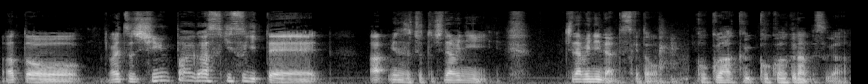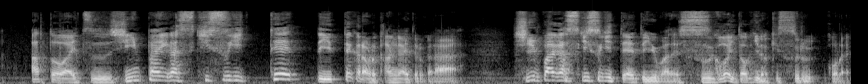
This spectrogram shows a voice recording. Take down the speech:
あと、あいつ心配が好きすぎて、あ、皆さんちょっとちなみに、ちなみになんですけど、告白、告白なんですが、あとあいつ、心配が好きすぎてって言ってから俺考えてるから、心配が好きすぎてって言うまですごいドキドキする、これ。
